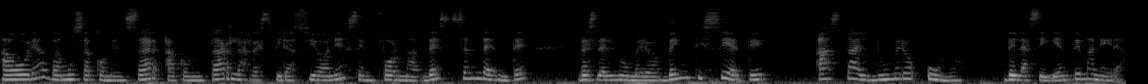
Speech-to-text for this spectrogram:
Ahora vamos a comenzar a contar las respiraciones en forma descendente desde el número 27 hasta el número 1 de la siguiente manera.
